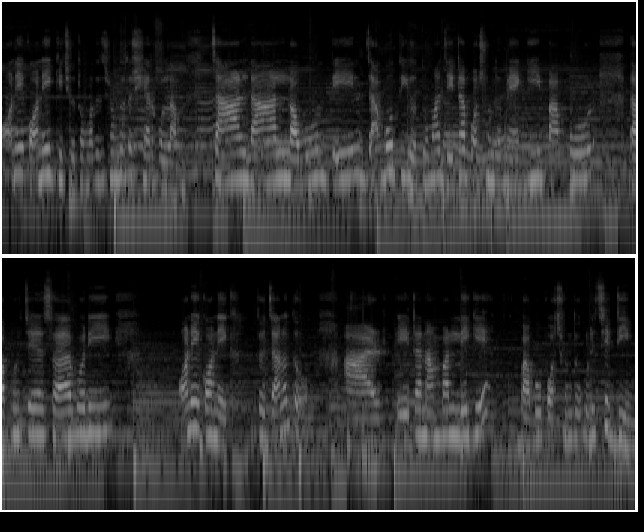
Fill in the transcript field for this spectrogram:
অনেক অনেক কিছু। তোমাদের সঙ্গে তো শেয়ার করলাম। চাল, ডাল, লবণ, তেল যাবতীয়। তোমার যেটা পছন্দ, ম্যাগি, পাঁপড়, তারপর হচ্ছে সয়াবড়ি, অনেক অনেক। তো জানো তো? আর এটা নাম্বার লেগে বাবু পছন্দ করেছে ডিম।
